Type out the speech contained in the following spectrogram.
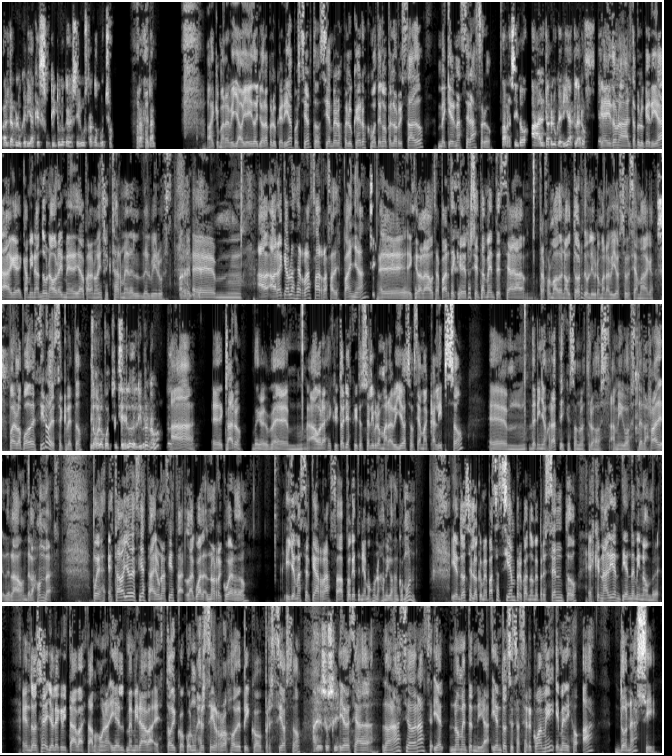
Alta Peluquería, que es un título que me sigue gustando mucho para hacer algo. Ay, qué maravilla. Hoy he ido yo a la peluquería, por cierto. Siempre los peluqueros, como tengo el pelo rizado, me quieren hacer afro. Habrá sido a Alta Peluquería, claro. He ido a una alta peluquería eh, caminando una hora y media para no infectarme del, del virus. Eh, a- ahora que hablas de Rafa, Rafa de España, Sí. eh, que era la otra parte, que recientemente se ha transformado en autor de un libro maravilloso que se llama... ¿Pero lo puedo decir o es secreto? No lo puedes decir lo del libro, ¿no? Ah, eh, claro. Eh, ahora es escritor y ha escrito ese libro maravilloso que se llama Calypso, eh, de niños gratis, que son nuestros amigos de las radio, de, la, de las ondas. Pues estaba yo de fiesta, en una fiesta, la cual no recuerdo, y yo me acerqué a Rafa porque teníamos unos amigos en común. Y entonces lo que me pasa siempre cuando me presento es que nadie entiende mi nombre. Entonces yo le gritaba, estábamos una, y él me miraba estoico con un jersey rojo de pico precioso. Ah, eso sí. Y yo decía, Donacio, Donacio. Y él no me entendía. Y entonces se acercó a mí y me dijo, ah, Donasi.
